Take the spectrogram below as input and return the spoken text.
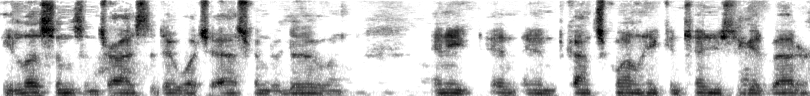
he listens and tries to do what you ask him to do. And and he and, and consequently, he continues to get better.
